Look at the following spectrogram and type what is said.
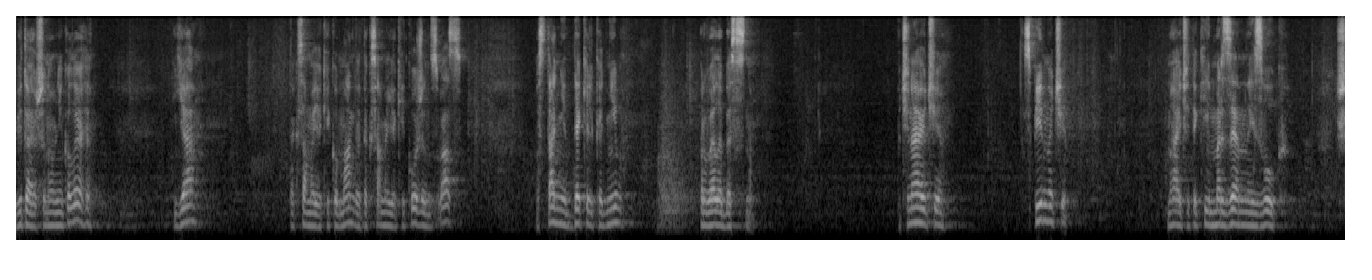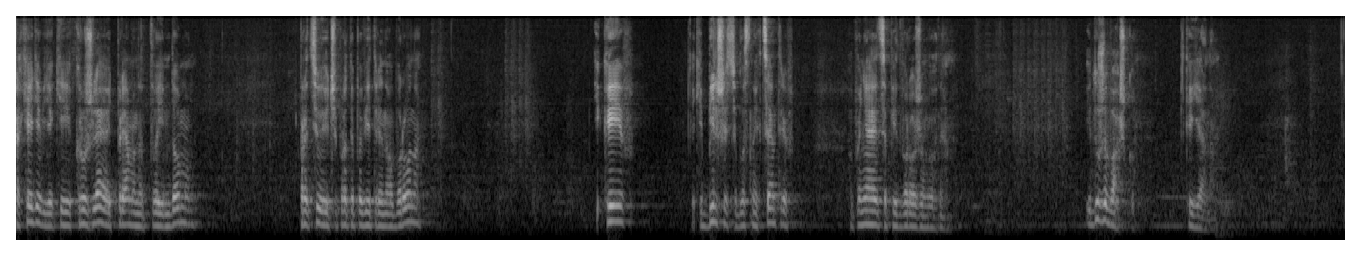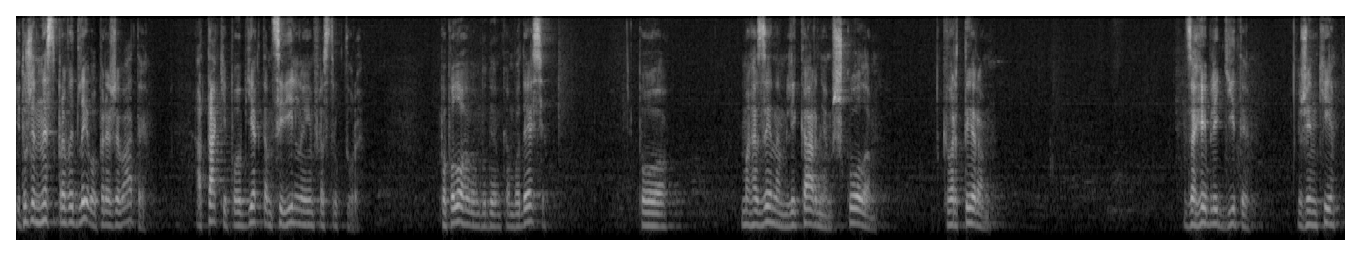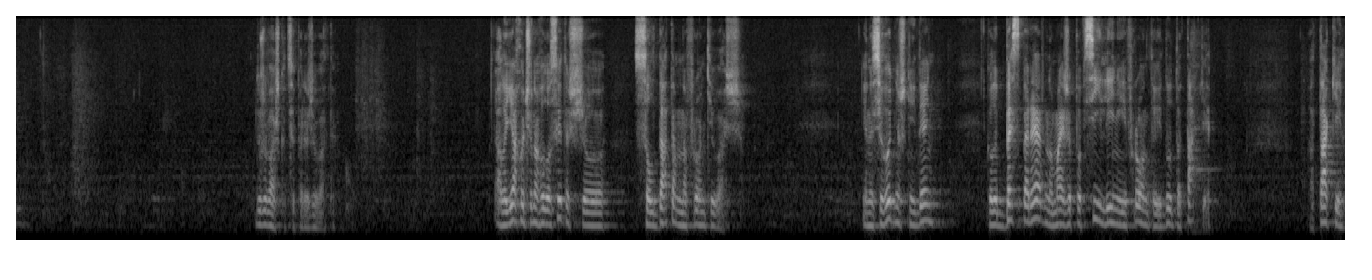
Вітаю, шановні колеги. Я, так само як і команда, так само як і кожен з вас, останні декілька днів провели без сну. Починаючи з півночі, маючи такий мерзенний звук шахедів, які кружляють прямо над твоїм домом, працюючи протиповітряна оборона, і Київ, як і більшість обласних центрів, опиняється під ворожим вогнем. І дуже важко киянам. І дуже несправедливо переживати атаки по об'єктам цивільної інфраструктури, по пологовим будинкам в Одесі, по магазинам, лікарням, школам, квартирам, загиблі діти, жінки. Дуже важко це переживати. Але я хочу наголосити, що солдатам на фронті важче. І на сьогоднішній день, коли безперервно майже по всій лінії фронту йдуть атаки, атаки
